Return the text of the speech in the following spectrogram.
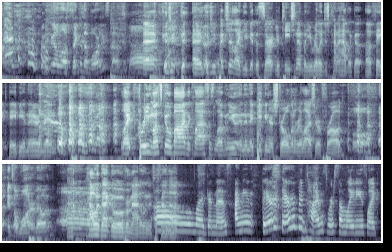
I feel a little sick in the mornings. No, I'm just kidding. Uh, could you could, uh, could you picture like you get the cert, you're teaching it, but you really just kind of have like a, a fake baby in there, and then like three months go by, the class is loving you, and then they peek in your stroll and realize you're a fraud. oh, it's a, it's a watermelon. How would that go over, Madeline, if you found out? Oh my goodness. I mean, there there have been times where some ladies like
